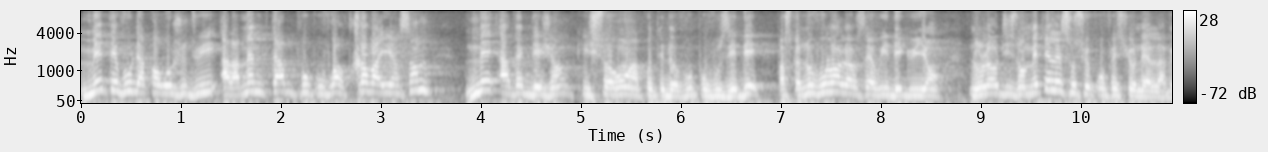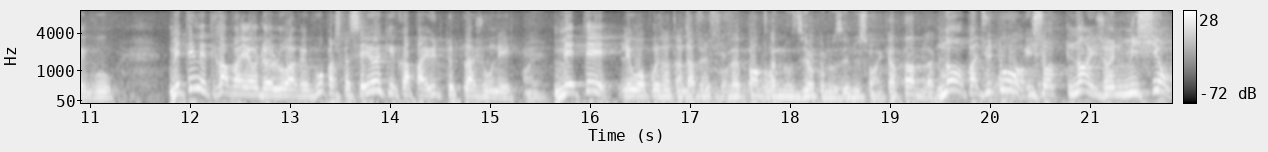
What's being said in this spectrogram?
mettez-vous d'accord aujourd'hui à la même table pour pouvoir travailler ensemble, mais avec des gens qui seront à côté de vous pour vous aider. Parce que nous voulons leur servir d'aiguillon. Nous leur disons, mettez les socioprofessionnels avec vous. Mettez les travailleurs de l'eau avec vous parce que c'est eux qui eu toute la journée. Mettez les représentants d'associations. Vous n'êtes pas en train de nous dire que nos élus sont incapables là, Non, pas du tout. Ils sont, non, ils ont une mission.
